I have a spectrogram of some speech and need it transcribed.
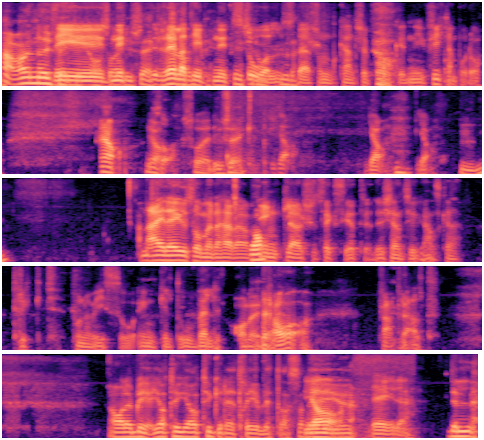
jag var nyfiken. Det är ja, ju så är det nytt, säkert. relativt Ja, nytt stål där som kanske folk är nyfikna på då. Ja, ja Så. så. är det ju säkert. Ja, ja, ja. Mm. Nej, det är ju så med det här Ja. enkla 26 C3. Det känns ju ganska tryggt på något vis och enkelt och väldigt Ja, det är- bra. Framför allt. Ja, det blir. Jag tycker, jag tycker det är trevligt. Alltså, det, Ja, är ju, det är ju det. det,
